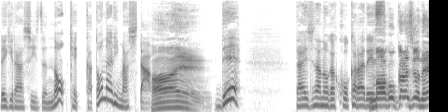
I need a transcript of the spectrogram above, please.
レギュラーシーズンの結果となりました。はい。で、大事なのがここからです。まあ、ここからですよね。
